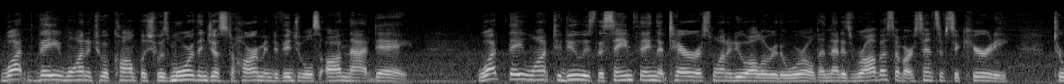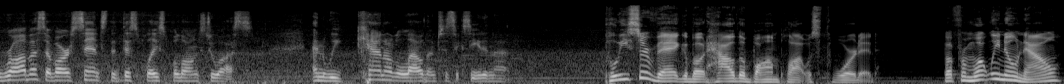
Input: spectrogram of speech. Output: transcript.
What they wanted to accomplish was more than just to harm individuals on that day. What they want to do is the same thing that terrorists want to do all over the world, and that is rob us of our sense of security, to rob us of our sense that this place belongs to us. And we cannot allow them to succeed in that. Police are vague about how the bomb plot was thwarted. But from what we know now,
